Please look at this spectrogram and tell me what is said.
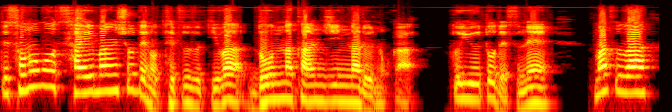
で、その後裁判所での手続きはどんな感じになるのかというとですね、まずは、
